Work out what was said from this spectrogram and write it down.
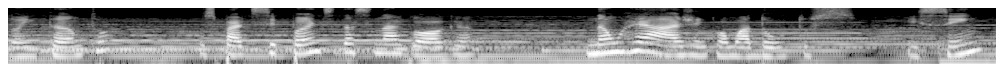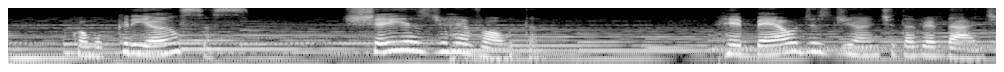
No entanto, os participantes da sinagoga não reagem como adultos, e sim como crianças cheias de revolta, rebeldes diante da verdade.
